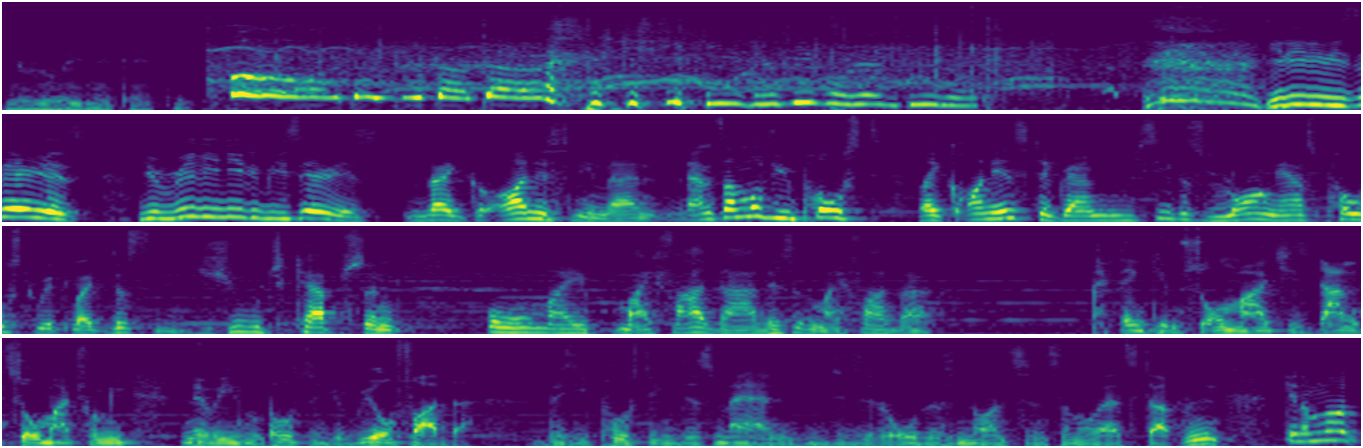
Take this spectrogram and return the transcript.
you urinated. Oh, thank you, Papa. the people that do that. You need to be serious you really need to be serious. Like honestly man. And some of you post like on instagram you see this long ass post with like this huge caption oh my my father this is my father. I thank him so much. He's done so much for me. Never even posted your real father. Busy posting this man all this nonsense and all that stuff. And again i'm not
